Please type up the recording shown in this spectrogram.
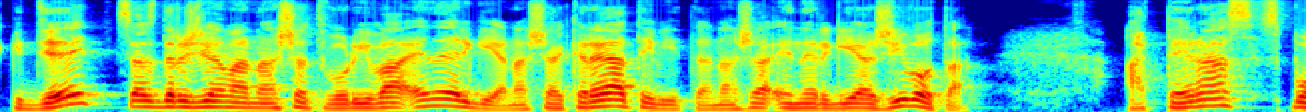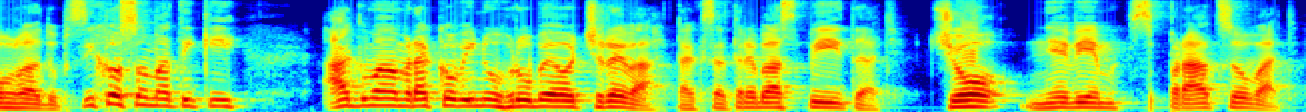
Kde sa zdržiava naša tvorivá energia, naša kreativita, naša energia života? A teraz z pohľadu psychosomatiky, ak mám rakovinu hrubého čreva, tak sa treba spýtať, čo neviem spracovať,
